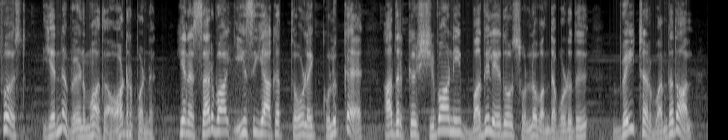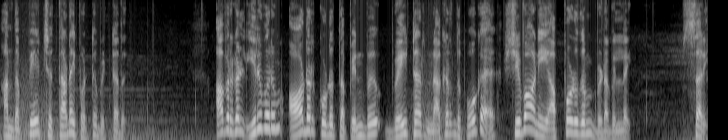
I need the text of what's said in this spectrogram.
ஃபர்ஸ்ட் என்ன வேணுமோ அதை ஆர்டர் பண்ணு. என சர்வா ஈஸியாக தோளை குலுக்க அதற்கு சிவானி பதில் ஏதோ சொல்ல வந்த பொழுது வெயிட்டர் வந்ததால் அந்த பேச்சு தடைப்பட்டு விட்டது. அவர்கள் இருவரும் ஆர்டர் கொடுத்த பின்பு வெயிட்டர் நகர்ந்து போக சிவானி அப்பொழுதும் விடவில்லை. சரி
